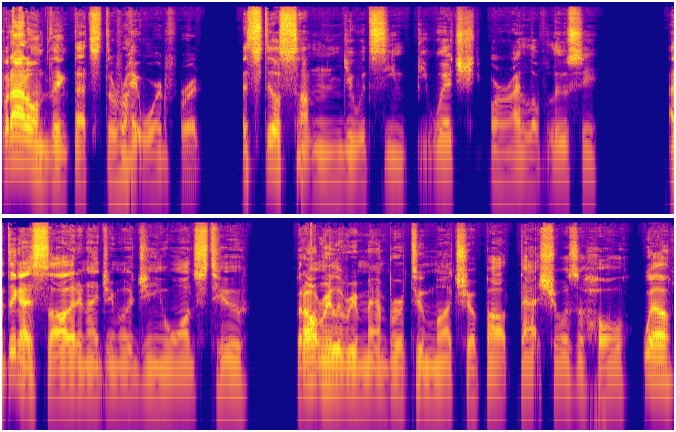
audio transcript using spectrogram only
But I don't think that's the right word for it. It's still something you would see in Bewitched or I Love Lucy. I think I saw that in I Dream of Jeannie once too, but I don't really remember too much about that show as a whole. Well,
